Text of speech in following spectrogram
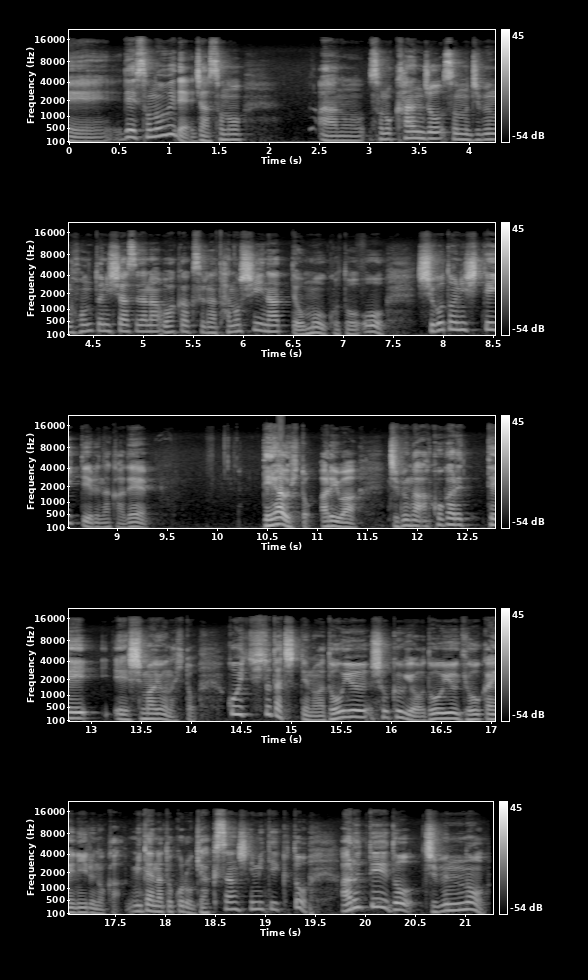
えー、で、その上で、じゃあその、あのその感情その自分が本当に幸せだなワクワクするな楽しいなって思うことを仕事にしていっている中で出会う人あるいは自分が憧れてしまうような人。こういう人たちっていうのはどういう職業どういう業界にいるのかみたいなところを逆算してみていくとある程度自分の、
